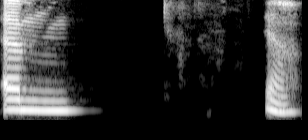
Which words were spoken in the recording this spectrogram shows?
Ähm, ja.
